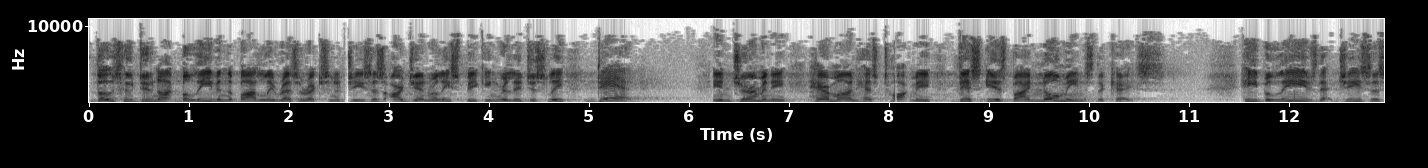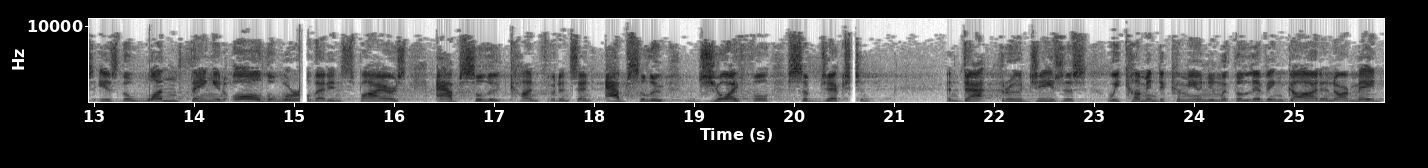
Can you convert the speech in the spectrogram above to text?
those who do not believe in the bodily resurrection of Jesus are generally speaking religiously dead. In Germany, Herrmann has taught me this is by no means the case. He believes that Jesus is the one thing in all the world that inspires absolute confidence and absolute joyful subjection. And that through Jesus we come into communion with the living God and are made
